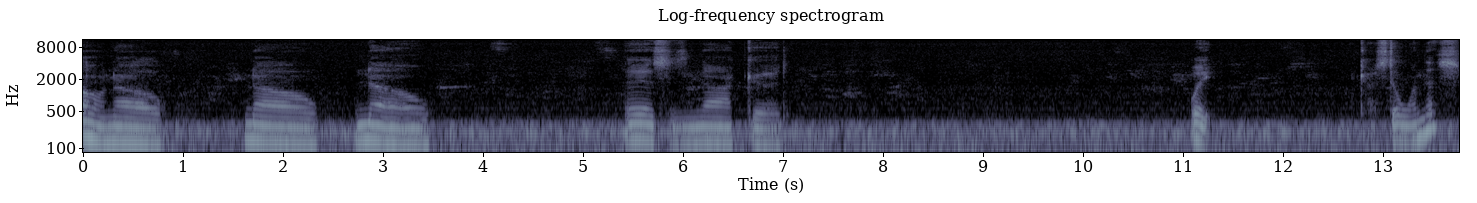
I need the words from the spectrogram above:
Oh no. No. No. This is not good. Wait. Can I still win this?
